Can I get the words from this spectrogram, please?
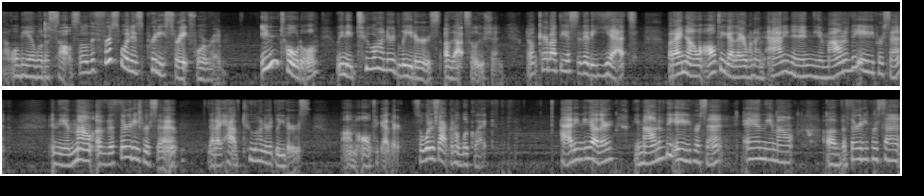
that we'll be able to solve. So the first one is pretty straightforward. In total, we need 200 liters of that solution. Don't care about the acidity yet, but I know altogether when I'm adding in the amount of the 80% and the amount of the 30% that I have 200 liters um, altogether. So what is that going to look like? Adding together the amount of the 80% and the amount of the 30%,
